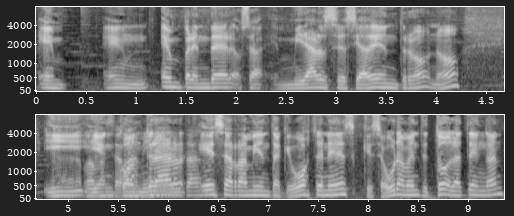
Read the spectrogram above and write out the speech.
em- en emprender, o sea, mirarse hacia adentro, ¿no? Y, encontrar esa herramienta que vos tenés, que seguramente todos la tengan,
